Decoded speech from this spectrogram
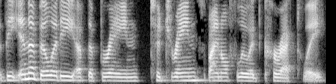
the inability of the brain to drain spinal fluid correctly.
